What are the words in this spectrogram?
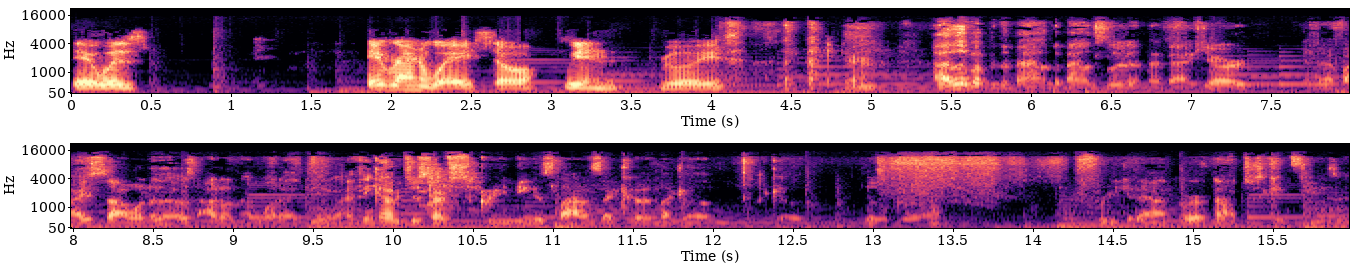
It was. It ran away, so we didn't really care. I live up in the mountain. The mountain's literally in my backyard. And if I saw one of those, I don't know what I'd do. I think I would just start screaming as loud as I could, like a like a little girl, freak it out, or if not, just confuse it.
